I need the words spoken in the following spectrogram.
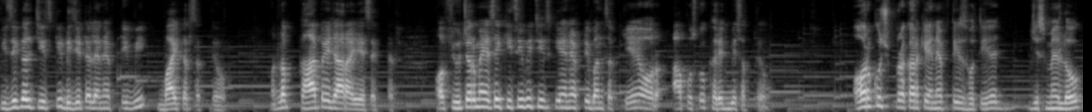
फ़िज़िकल चीज़ की डिजिटल एनएफटी भी बाय कर सकते हो। मतलब कहाँ पे जा रहा है ये सेक्टर और फ्यूचर में ऐसे किसी भी चीज़ की एनएफटी बन सकती है और आप उसको खरीद भी सकते हो। और कुछ प्रकार के एन होती है जिसमें लोग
